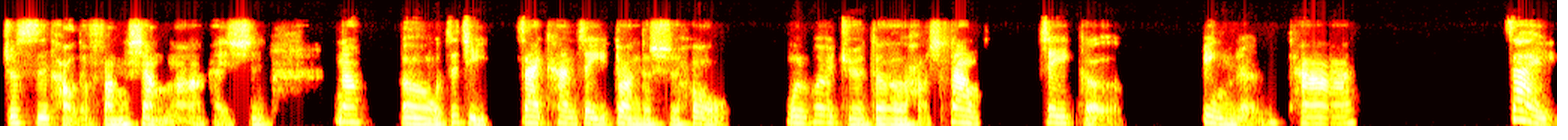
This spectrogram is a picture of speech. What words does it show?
就思考的方向吗？还是那呃，我自己在看这一段的时候，我也会觉得好像这个病人他在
